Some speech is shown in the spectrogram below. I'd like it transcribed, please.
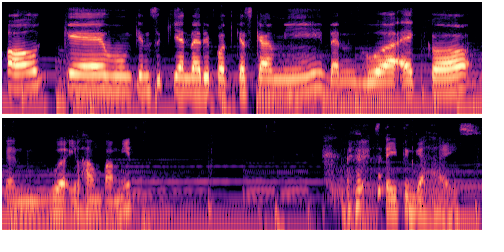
Oke, mungkin sekian dari podcast kami dan gua Eko. Dan gua Ilham pamit. Stay tune guys.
